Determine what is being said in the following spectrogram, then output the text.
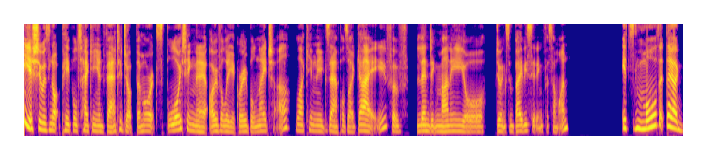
the issue is not people taking advantage of them or exploiting their overly agreeable nature, like in the examples I gave of lending money or doing some babysitting for someone. It's more that they are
